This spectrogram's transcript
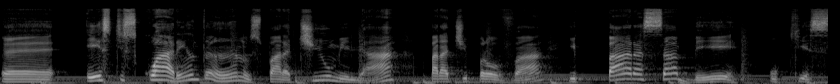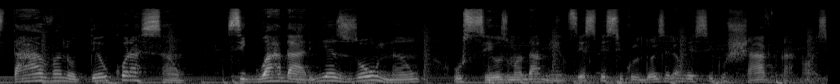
é, estes 40 anos para te humilhar, para te provar e para saber o que estava no teu coração, se guardarias ou não os seus mandamentos. Esse versículo 2 ele é um versículo chave para nós.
